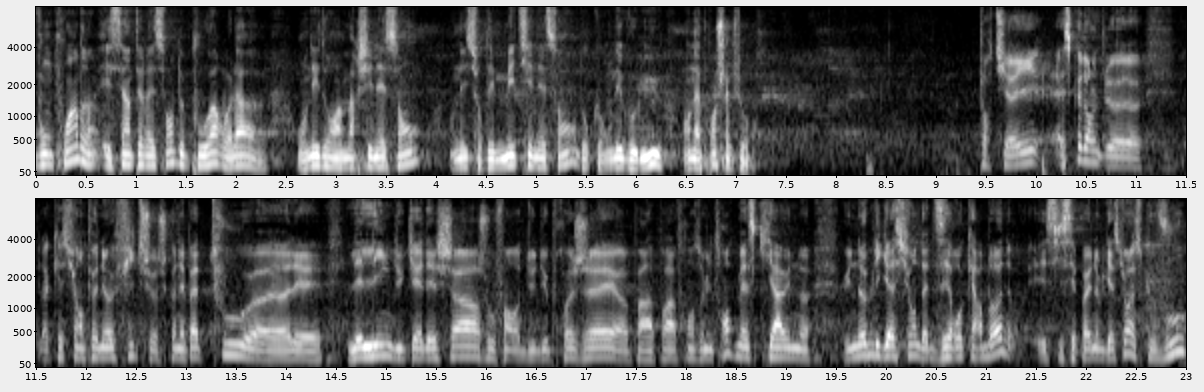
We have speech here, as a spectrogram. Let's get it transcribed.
vont, poindre, et c'est intéressant de pouvoir, voilà, euh, on est dans un marché naissant, on est sur des métiers naissants, donc on évolue, on apprend chaque jour. Pour Thierry, est-ce que dans le- la question un peu néophyte, je ne connais pas tous euh, les, lignes du cahier des charges ou du, projet euh, par rapport à France 2030, mais est-ce qu'il y a une, obligation d'être zéro carbone? Et si ce n'est pas une obligation, est-ce que vous,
